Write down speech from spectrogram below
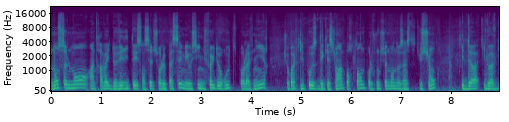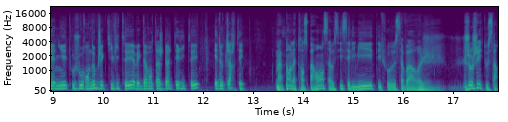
non seulement un travail de vérité essentiel sur le passé, mais aussi une feuille de route pour l'avenir. Je crois qu'il pose des questions importantes pour le fonctionnement de nos institutions, qui, qui doivent gagner toujours en objectivité, avec davantage d'altérité et de clarté. Maintenant, la transparence a aussi ses limites. Il faut savoir jauger tout ça.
